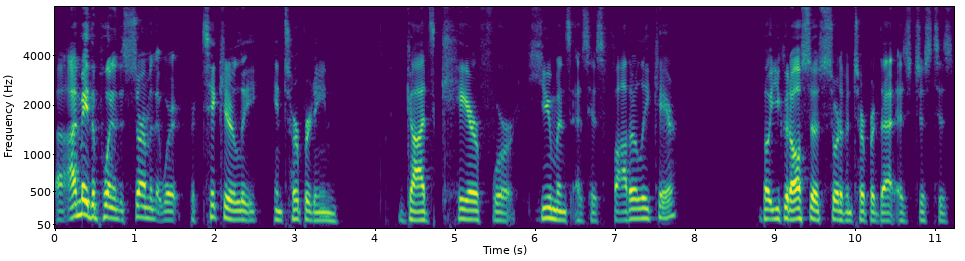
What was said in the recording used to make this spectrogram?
Uh, I made the point in the sermon that we're particularly interpreting God's care for humans as his fatherly care. But you could also sort of interpret that as just his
